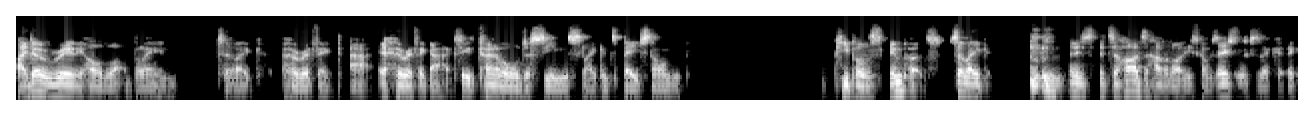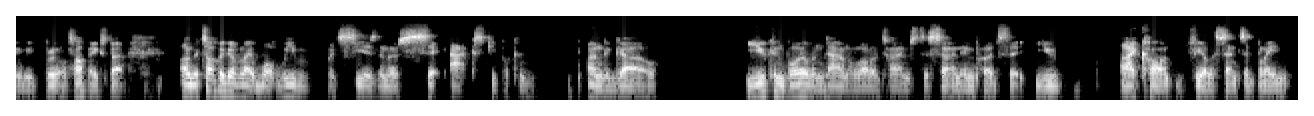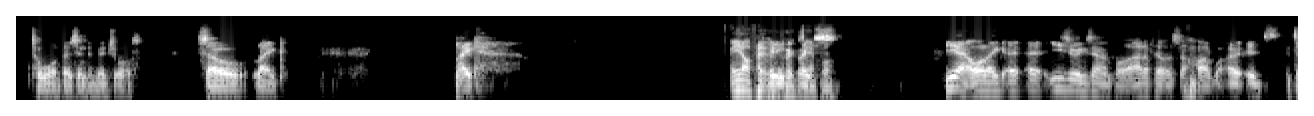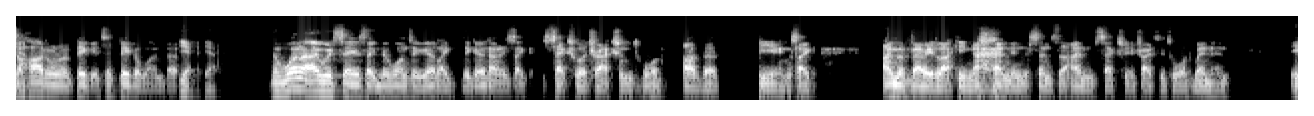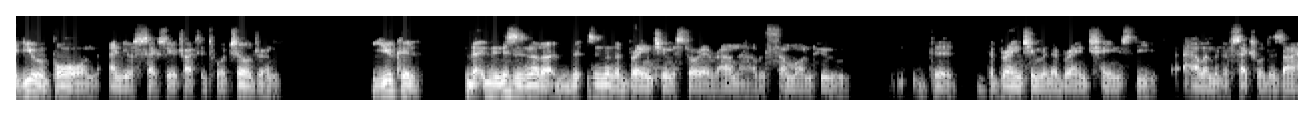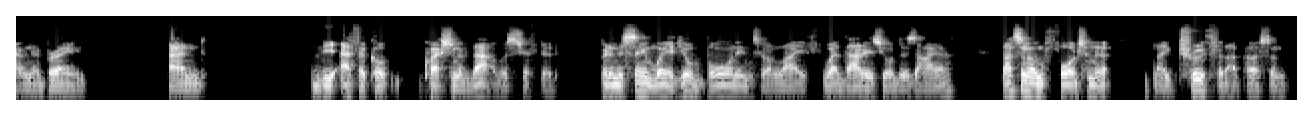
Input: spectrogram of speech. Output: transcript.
I don't really hold a lot of blame to like horrific act, horrific acts. It kind of all just seems like it's based on people's inputs. So like, and it's it's hard to have a lot of these conversations because they, they can be brutal topics. But on the topic of like what we would see as the most sick acts people can undergo, you can boil them down a lot of times to certain inputs that you I can't feel a sense of blame toward those individuals. So like like Adolf Hitler, for example. Yeah, or like an easier example. Adolf Hitler's a mm-hmm. hard one. Uh, it's it's yeah. a hard one, a big. It's a bigger one, but yeah, yeah. The one I would say is like the ones that go like they go down is like sexual attraction toward other beings. Like I'm a very lucky man in the sense that I'm sexually attracted toward women. If you were born and you're sexually attracted toward children, you could. This is another. This is another brain tumor story around that with someone who the the brain tumor in their brain changed the element of sexual desire in their brain, and the ethical question of that was shifted. But in the same way, if you're born into a life where that is your desire, that's an unfortunate like truth for that person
